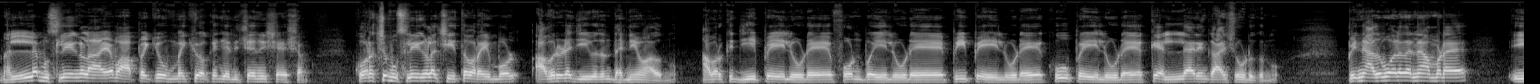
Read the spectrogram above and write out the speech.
നല്ല മുസ്ലിങ്ങളായ വാപ്പയ്ക്കും ഉമ്മയ്ക്കും ഒക്കെ ജനിച്ചതിന് ശേഷം കുറച്ച് മുസ്ലിങ്ങളെ ചീത്ത പറയുമ്പോൾ അവരുടെ ജീവിതം ധന്യമാകുന്നു. അവർക്ക് ജി പേയിലൂടെ ഫോൺ പേയിലൂടെ പി പേയിലൂടെ കൂ പേയിലൂടെ ഒക്കെ എല്ലാവരും കാശ് കൊടുക്കുന്നു. പിന്നെ അതുപോലെ തന്നെ നമ്മുടെ ഈ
